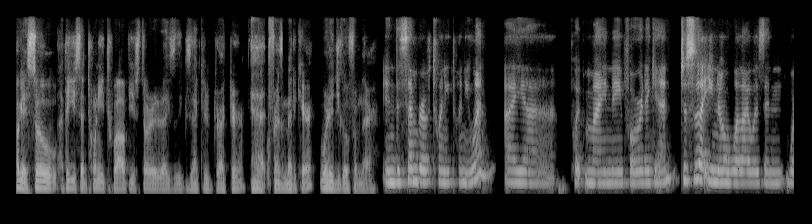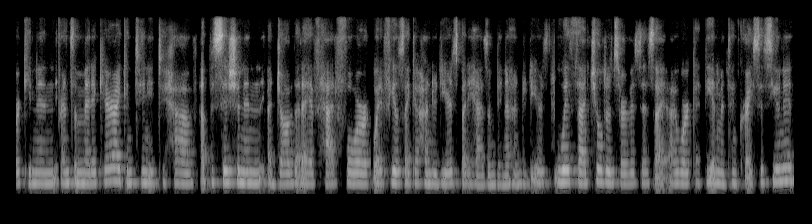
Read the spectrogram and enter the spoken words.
Okay, so I think you said 2012 you started as the executive director at Friends of Medicare. Where did you go from there? In December of 2021, I uh, put my name forward again. Just so that you know, while I was in working in Friends of Medicare, I continued to have a position in a job that I have had for what it feels like 100 years, but it hasn't been 100 years. With uh, Children's Services, I, I, work at the Edmonton Crisis Unit,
